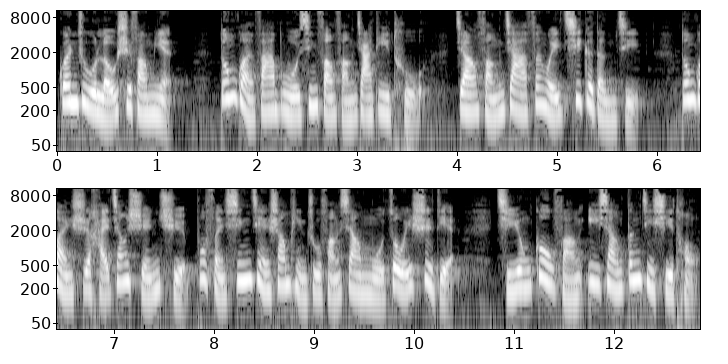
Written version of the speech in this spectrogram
关注楼市方面。东莞发布新房房价地图，将房价分为七个等级。东莞市还将选取部分新建商品住房项目作为试点，启用购房意向登记系统，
